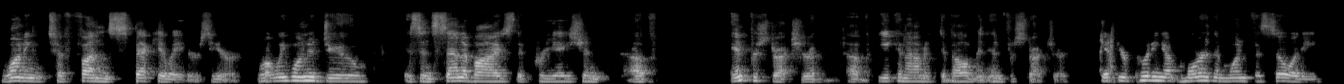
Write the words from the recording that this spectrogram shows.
wanting to fund speculators here. What we want to do is incentivize the creation of infrastructure of, of economic development infrastructure. If you're putting up more than one facility,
